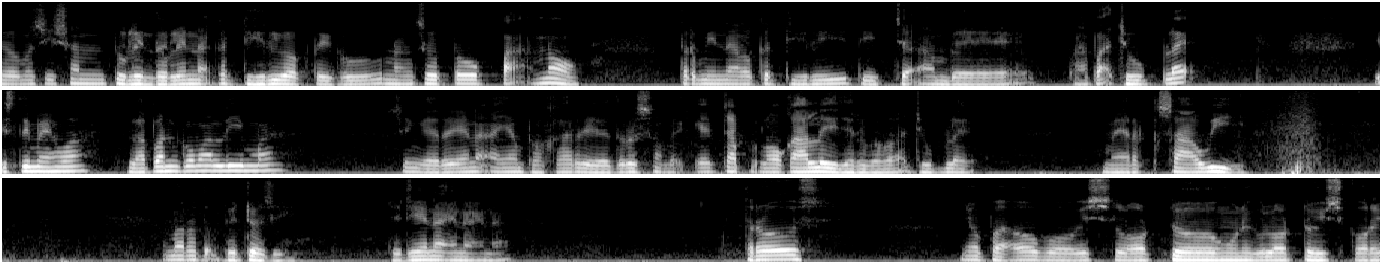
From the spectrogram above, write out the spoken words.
Ya masih san tulin-tulin nak kediri waktu itu nang soto Pak No terminal kediri dijak ambek bapak juplek istimewa 8,5 sehingga enak ayam bakar ya terus sampai kecap lokal jadi bapak juble merek sawi. Emang untuk beda sih jadi enak enak enak terus nyoba oh wis lodo ngono iku lodo wis kore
